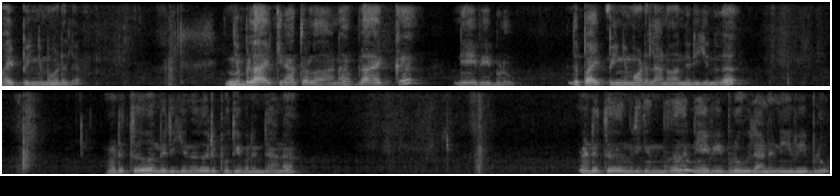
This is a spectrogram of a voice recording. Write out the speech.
പൈപ്പിംഗ് മോഡൽ ഇനി ബ്ലാക്കിനകത്തുള്ളതാണ് ബ്ലാക്ക് നേവി ബ്ലൂ ഇത് പൈപ്പിംഗ് മോഡലാണ് വന്നിരിക്കുന്നത്. അടുത്തത് വന്നിരിക്കുന്നത് ഒരു പുതിയ പ്രിന്റാണ് അടുത്ത് തന്നിരിക്കുന്നത് നേവി ബ്ലൂവിലാണ് നേവി ബ്ലൂ.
